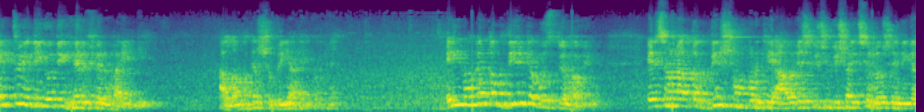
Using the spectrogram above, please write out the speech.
একটু এদিক ওদিক হেরফের হয়নি। আল্লাহ আমাকে সুক্রিয়া আদায় করবেন এইভাবে বুঝতে হবে। এছাড়া তকদির সম্পর্কে আরও বেশ কিছু বিষয় ছিল, সেদিকে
